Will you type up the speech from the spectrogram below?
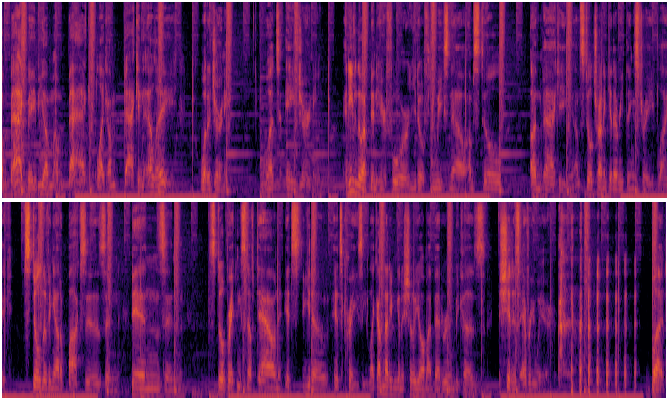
I'm back, baby. I'm, I'm back. Like, I'm back in LA. What a journey. What a journey. And even though I've been here for, you know, a few weeks now, I'm still unpacking. I'm still trying to get everything straight. Like, still living out of boxes and bins and still breaking stuff down. It's, you know, it's crazy. Like, I'm not even going to show you all my bedroom because shit is everywhere. but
